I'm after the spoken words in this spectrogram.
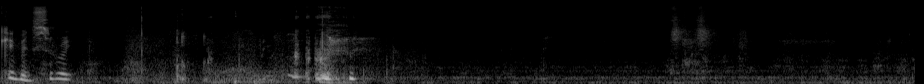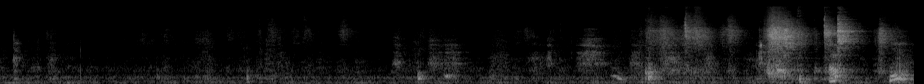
Kevin, sorry. Up. Yeah.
